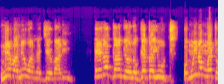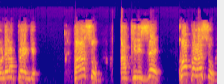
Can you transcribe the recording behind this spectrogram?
ne wana gye bali. Era gambye ono geto youth. Omwina mumwetondera penge. Palaso akkirize kuba palaso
